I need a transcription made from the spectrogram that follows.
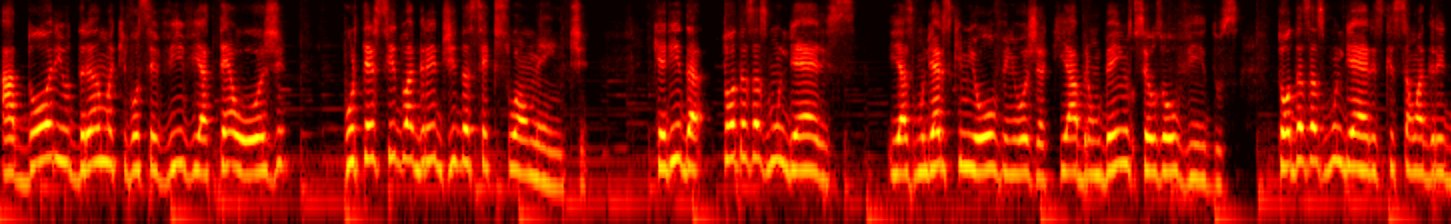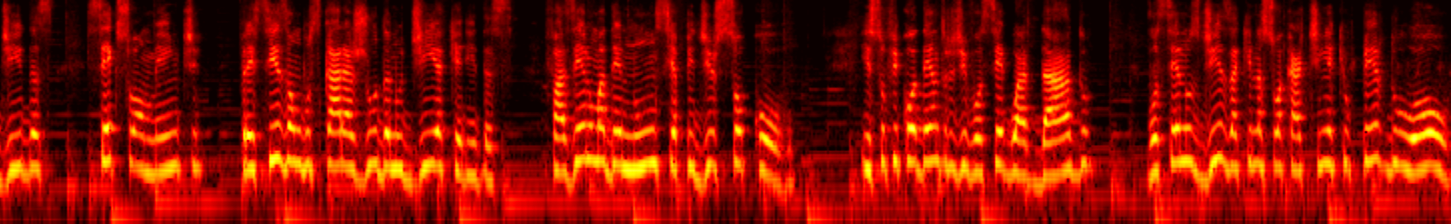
a dor e o drama que você vive até hoje por ter sido agredida sexualmente. Querida, todas as mulheres e as mulheres que me ouvem hoje aqui abram bem os seus ouvidos. Todas as mulheres que são agredidas sexualmente precisam buscar ajuda no dia, queridas. Fazer uma denúncia, pedir socorro. Isso ficou dentro de você guardado. Você nos diz aqui na sua cartinha que o perdoou,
